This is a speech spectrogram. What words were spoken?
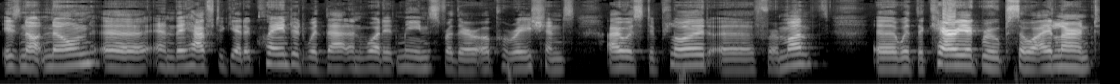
is not known, uh, and they have to get acquainted with that and what it means for their operations. I was deployed uh, for a month uh, with the carrier group, so I learned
